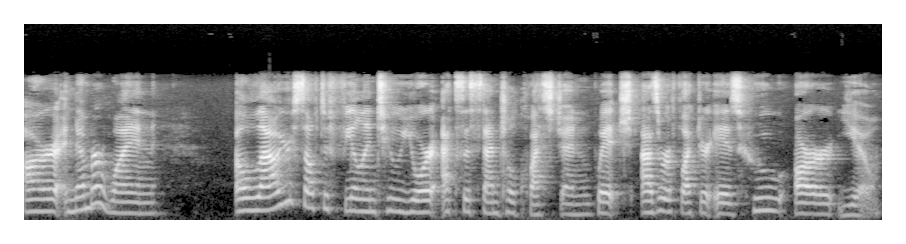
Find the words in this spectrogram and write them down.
are number one, allow yourself to feel into your existential question, which as a reflector is who are you?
